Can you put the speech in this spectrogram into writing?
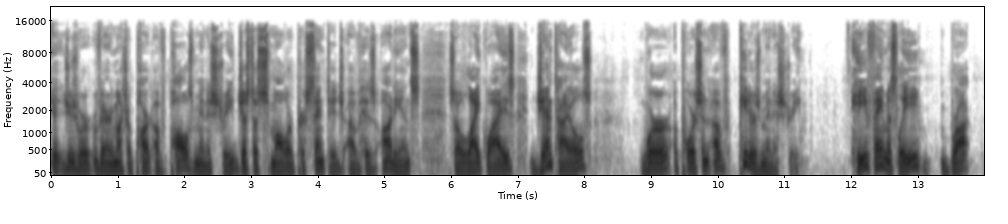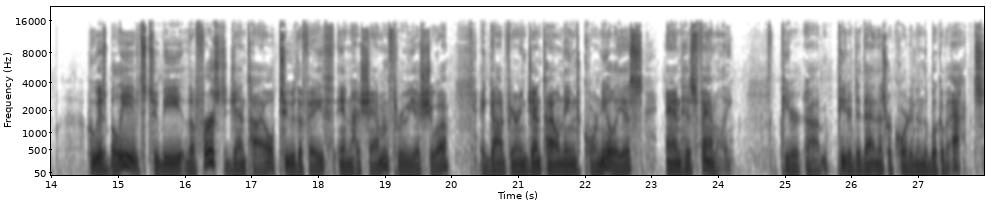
Jews were very much a part of Paul's ministry, just a smaller percentage of his audience. So, likewise, Gentiles were a portion of Peter's ministry. He famously brought who is believed to be the first Gentile to the faith in Hashem through Yeshua, a God fearing Gentile named Cornelius and his family. Peter, uh, Peter did that, and that's recorded in the book of Acts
